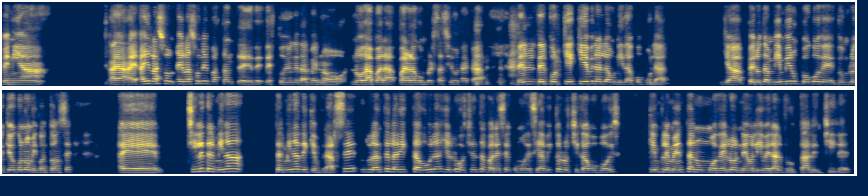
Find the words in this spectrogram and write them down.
venía, hay, hay- razón, hay razones bastante de- de estudio que tal vez no, no da para, para la conversación acá, del, del por qué quiebra la unidad popular, ya, pero también viene un poco de, de un bloqueo económico. Entonces, eh, Chile termina, termina de quebrarse durante la dictadura y en los 80 aparece, como decía Víctor, los Chicago Boys, que implementan un modelo neoliberal brutal en Chile,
